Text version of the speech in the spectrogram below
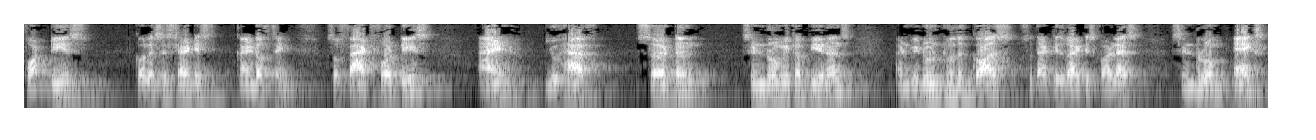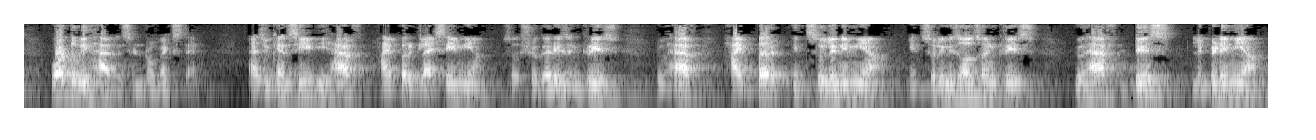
40s cholecystitis kind of thing. So fat 40s and you have certain syndromic appearance and we don't know the cause. So that is why it is called as syndrome X. What do we have in syndrome X then? As you can see, we have hyperglycemia. So sugar is increased. You have hyperinsulinemia. Insulin is also increased. You have dyslipidemia.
